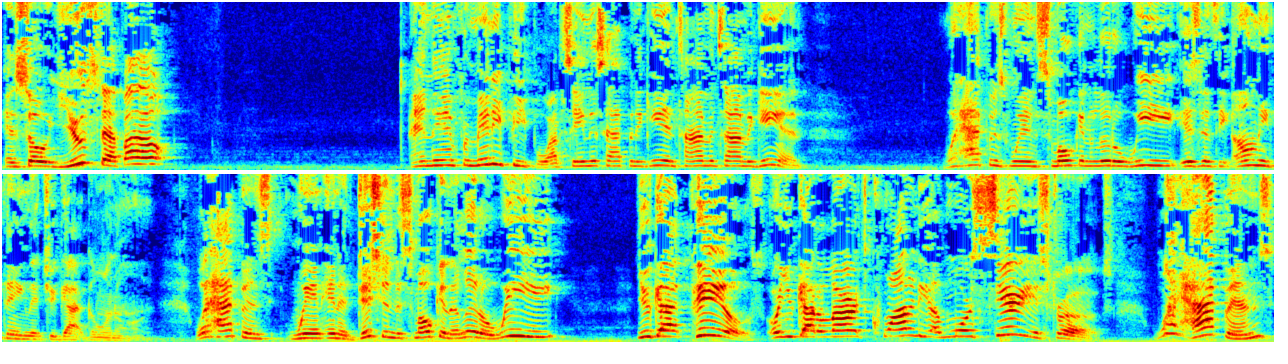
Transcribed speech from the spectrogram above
And so you step out. And then for many people, I've seen this happen again, time and time again. What happens when smoking a little weed isn't the only thing that you got going on? What happens when in addition to smoking a little weed, you got pills or you got a large quantity of more serious drugs? What happens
